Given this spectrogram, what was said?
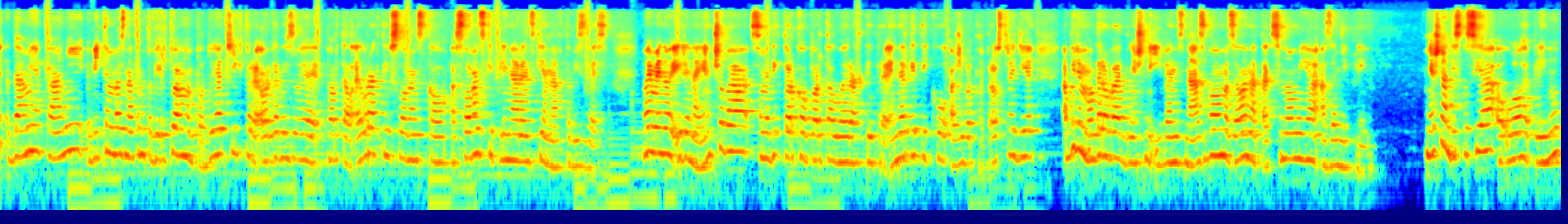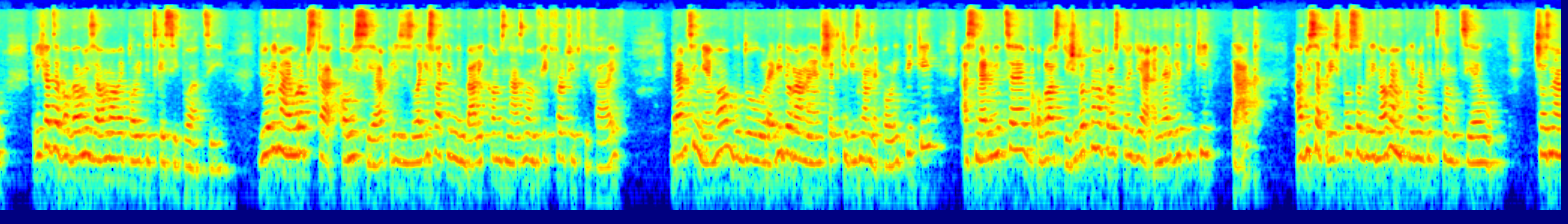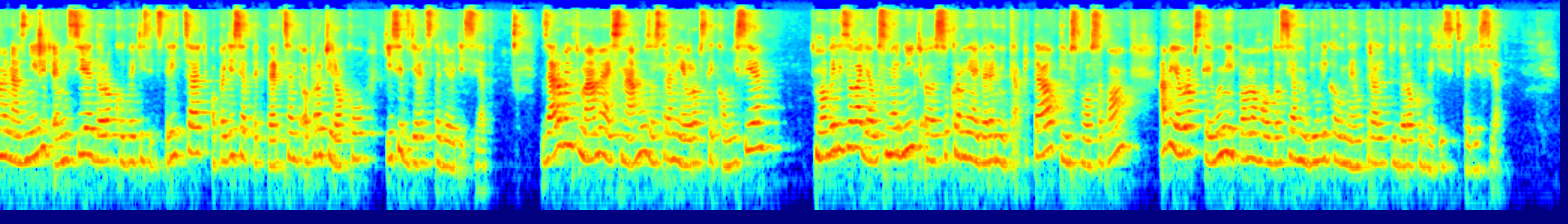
deň, dámy a páni. Vítam vás na tomto virtuálnom podujatí, ktoré organizuje portál Euraktiv Slovensko a Slovenský plinárenský a naftový zväz. Moje meno je Irena Jenčová, som ediktorkou portálu Euraktiv pre energetiku a životné prostredie a budem moderovať dnešný event s názvom Zelená taxonómia a zemný plyn. Dnešná diskusia o úlohe plynu prichádza vo veľmi zaujímavej politickej situácii – v júli má Európska komisia prísť s legislatívnym balíkom s názvom Fit for 55. V rámci neho budú revidované všetky významné politiky a smernice v oblasti životného prostredia a energetiky tak, aby sa prispôsobili novému klimatickému cieľu, čo znamená znížiť emisie do roku 2030 o 55% oproti roku 1990. Zároveň tu máme aj snahu zo strany Európskej komisie mobilizovať a usmerniť e, súkromný aj verejný kapitál tým spôsobom, aby Európskej únii pomohol dosiahnuť uhlíkovú neutralitu do roku 2050.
